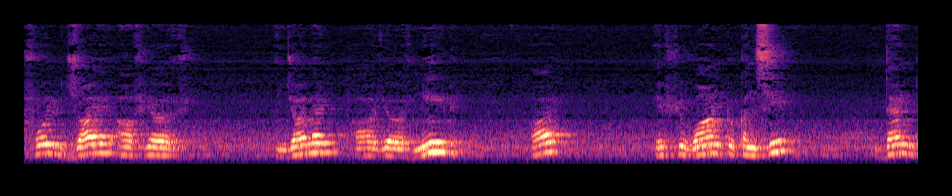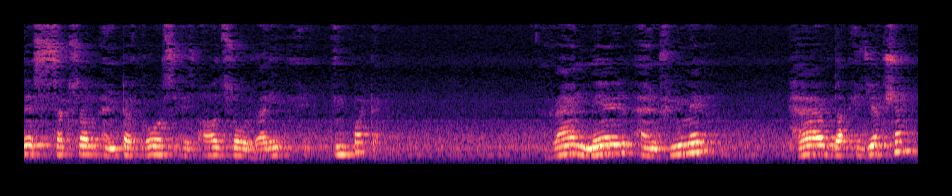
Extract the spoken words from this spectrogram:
full joy of your enjoyment or your need or if you want to conceive then this sexual intercourse is also very important. When male and female have the ejection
